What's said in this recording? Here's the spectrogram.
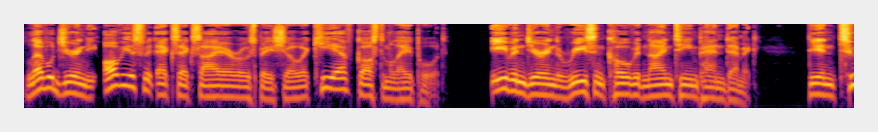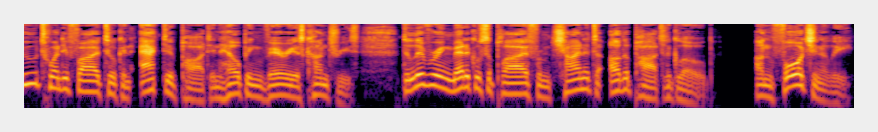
level during the Aviasvit XXI aerospace show at Kiev Gostomel Airport. Even during the recent COVID-19 pandemic, the An-225 took an active part in helping various countries, delivering medical supplies from China to other parts of the globe. Unfortunately,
